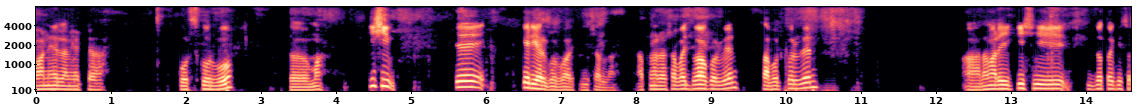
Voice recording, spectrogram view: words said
ওয়ানের আমি একটা কোর্স করব। তো কৃষিতে কেরিয়ার করব আর কি ইনশাল্লাহ আপনারা সবাই দোয়া করবেন, সাপোর্ট করবেন। আর আমার এই কৃষি যত কিছু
